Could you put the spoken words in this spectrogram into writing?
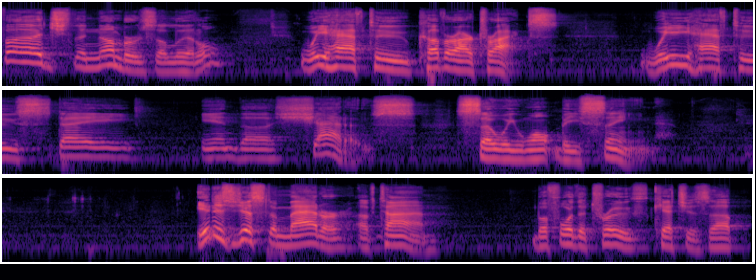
fudge the numbers a little. We have to cover our tracks. We have to stay in the shadows so we won't be seen. It is just a matter of time before the truth catches up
